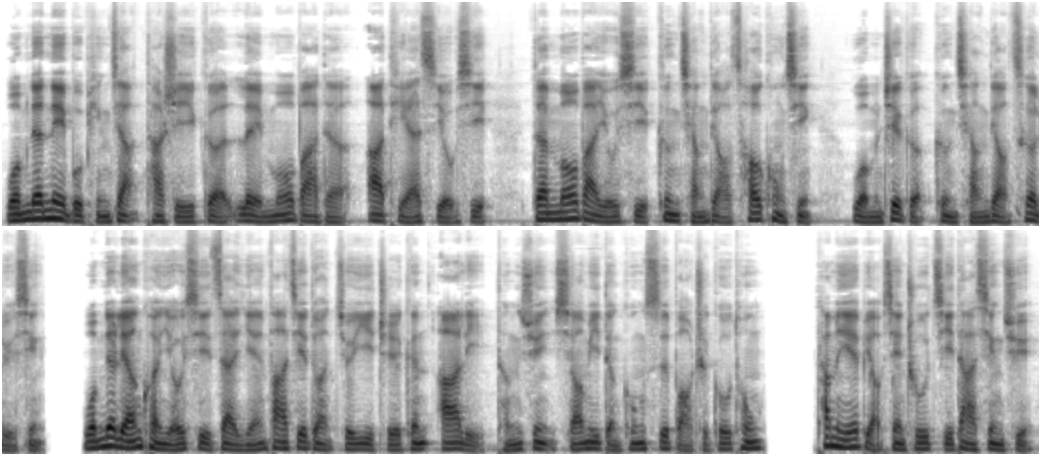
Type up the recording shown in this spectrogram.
我们的内部评价，它是一个类 MOBA 的 RTS 游戏，但 MOBA 游戏更强调操控性，我们这个更强调策略性。我们的两款游戏在研发阶段就一直跟阿里、腾讯、小米等公司保持沟通，他们也表现出极大兴趣。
